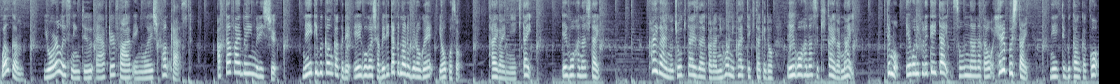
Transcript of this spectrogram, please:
Welcome! You're listening to After 5 English Podcast. After 5 English. ネイティブ感覚で英語が喋りたくなるブログへようこそ。海外に行きたい。英語を話したい。海外の長期滞在から日本に帰ってきたけど英語を話す機会がない。でも英語に触れていたい。そんなあなたをヘルプしたい。ネイティブ感覚を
